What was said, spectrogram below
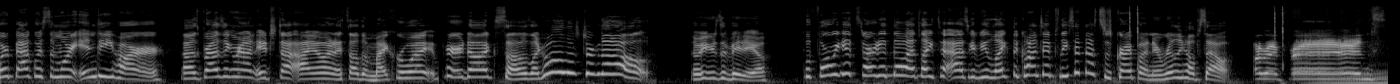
we're back with some more indie horror. So I was browsing around itch.io and I saw the microwave paradox. So I was like, oh, let's check that out. So here's a video. Before we get started though, I'd like to ask if you like the content, please hit that subscribe button. It really helps out. All right, friends.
